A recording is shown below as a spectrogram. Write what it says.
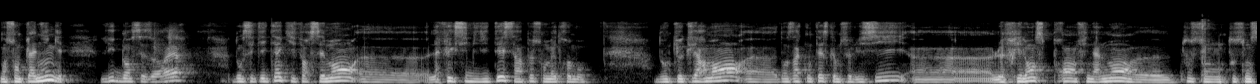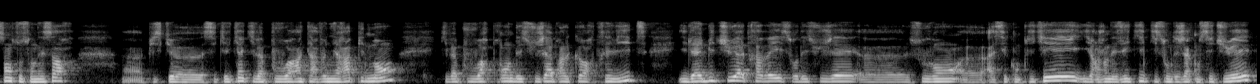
dans son planning, libre dans ses horaires. Donc c'est quelqu'un qui forcément la flexibilité, c'est un peu son maître mot. Donc clairement, dans un contexte comme celui-ci, le freelance prend finalement tout son tout son sens, tout son essor. Euh, puisque c'est quelqu'un qui va pouvoir intervenir rapidement, qui va pouvoir prendre des sujets à bras le corps très vite. Il est habitué à travailler sur des sujets euh, souvent euh, assez compliqués. Il rejoint des équipes qui sont déjà constituées.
